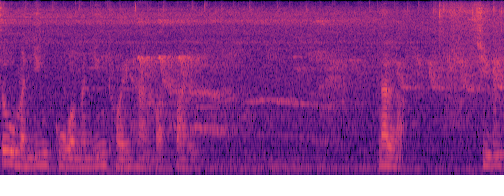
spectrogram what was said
สู้มันยิ่งกลัวมันยิ่งถอยห่างออกไป นั่นแหละชีวิต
